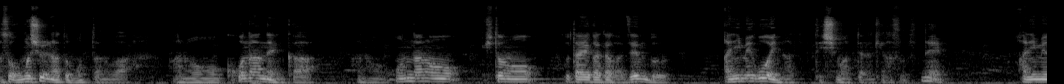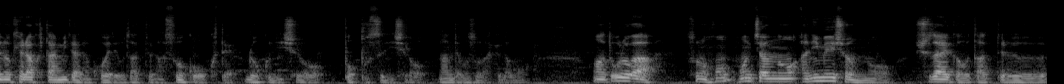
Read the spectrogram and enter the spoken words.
そう面白いなと思ったのはあのここ何年かあの女の人の歌い方が全部アニメ声になってしまったような気がするんですね。アニメのキャラクターみたいな声で歌ってるのはすごく多くてロックにしろポップスにしろ何でもそうだけども、まあ、ところがその本ちゃんのアニメーションの主題歌を歌ってる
